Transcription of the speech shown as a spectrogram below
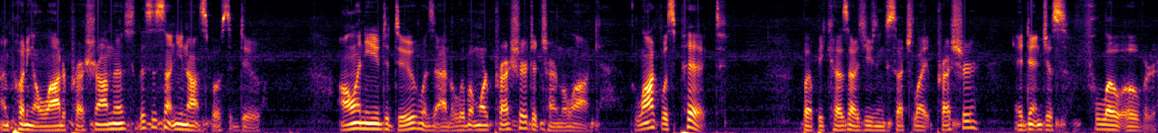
I'm putting a lot of pressure on this? This is something you're not supposed to do. All I needed to do was add a little bit more pressure to turn the lock. The lock was picked, but because I was using such light pressure, it didn't just flow over.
